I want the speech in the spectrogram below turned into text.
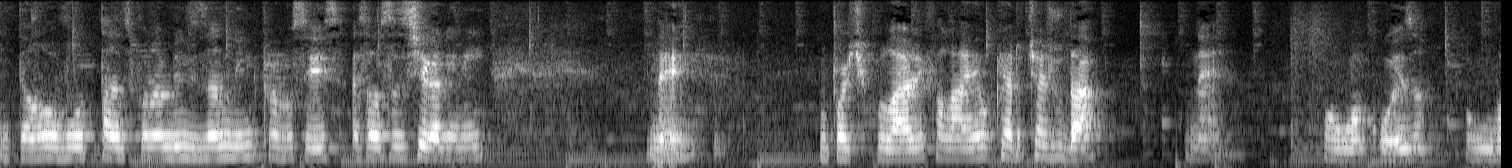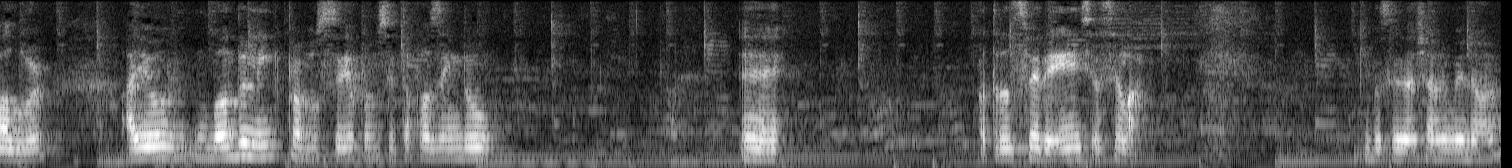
Então eu vou estar tá disponibilizando o link para vocês, é só vocês chegarem em mim, né, no particular e falar, eu quero te ajudar, né, com alguma coisa, algum valor. Aí eu mando o link para você, para você tá fazendo é, a transferência, sei lá, que vocês acharem melhor.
